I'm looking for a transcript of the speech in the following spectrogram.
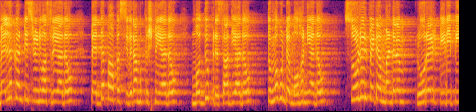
మెల్లకంటి శ్రీనివాసులు యాదవ్ పెద్దపాప శివరామకృష్ణ యాదవ్ మొద్దు ప్రసాద్ యాదవ్ తుమ్మగుంట మోహన్ యాదవ్ సూళ్ళూరుపేట మండలం రూరల్ టీడీపీ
